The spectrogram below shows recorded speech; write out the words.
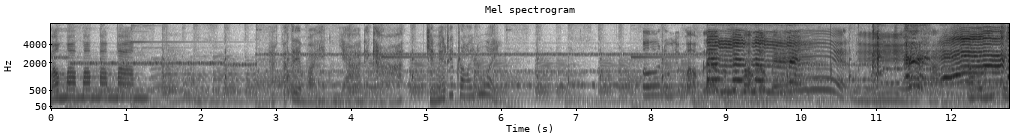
มัมมัมมัมมัมมัมอะก็เตรียมไว้ให้คุณย่านะคะ เขียนไว้เรียบร้อยด้วย เออหนูจะมัมแล้วหนูจะมัมแล้วแม่นี่นะคะเอาวันนี้เป็น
